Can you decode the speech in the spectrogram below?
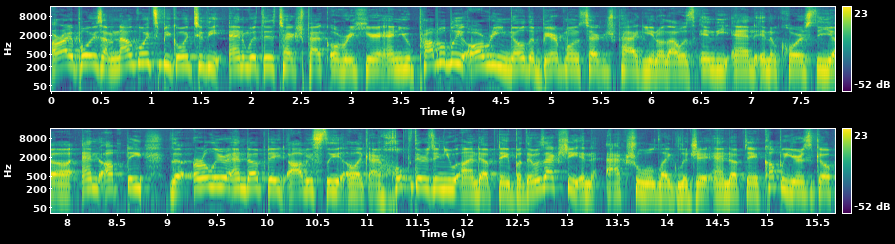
Alright boys, I'm now going to be going to the end with this texture pack over here and you probably already know the bare bones texture pack, you know, that was in the end and of course the uh, end update, the earlier end update, obviously, like I hope there's a new end update, but there was actually an actual like legit end update a couple years ago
